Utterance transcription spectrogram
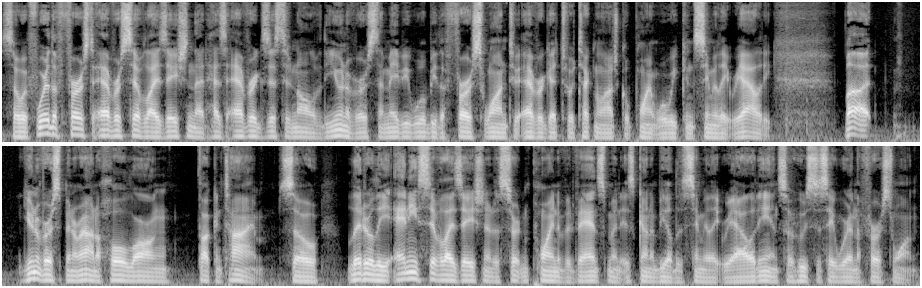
So if we're the first ever civilization that has ever existed in all of the universe, then maybe we'll be the first one to ever get to a technological point where we can simulate reality. But universe has been around a whole long fucking time. So literally any civilization at a certain point of advancement is going to be able to simulate reality. And so who's to say we're in the first one?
